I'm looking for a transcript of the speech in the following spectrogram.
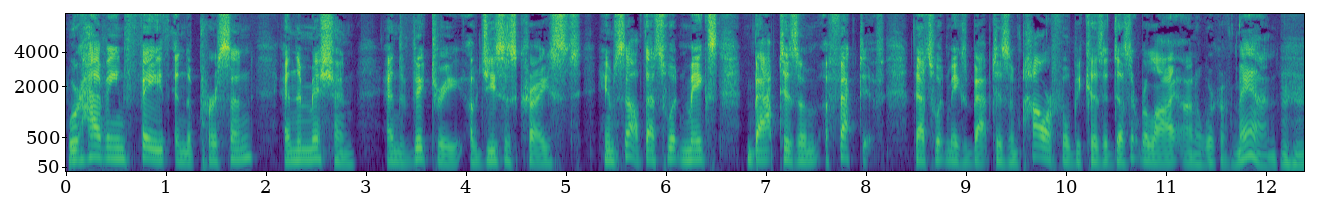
We're having faith in the person and the mission and the victory of Jesus Christ himself. That's what makes baptism effective. That's what makes baptism powerful because it doesn't rely on a work of man. Mm-hmm.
